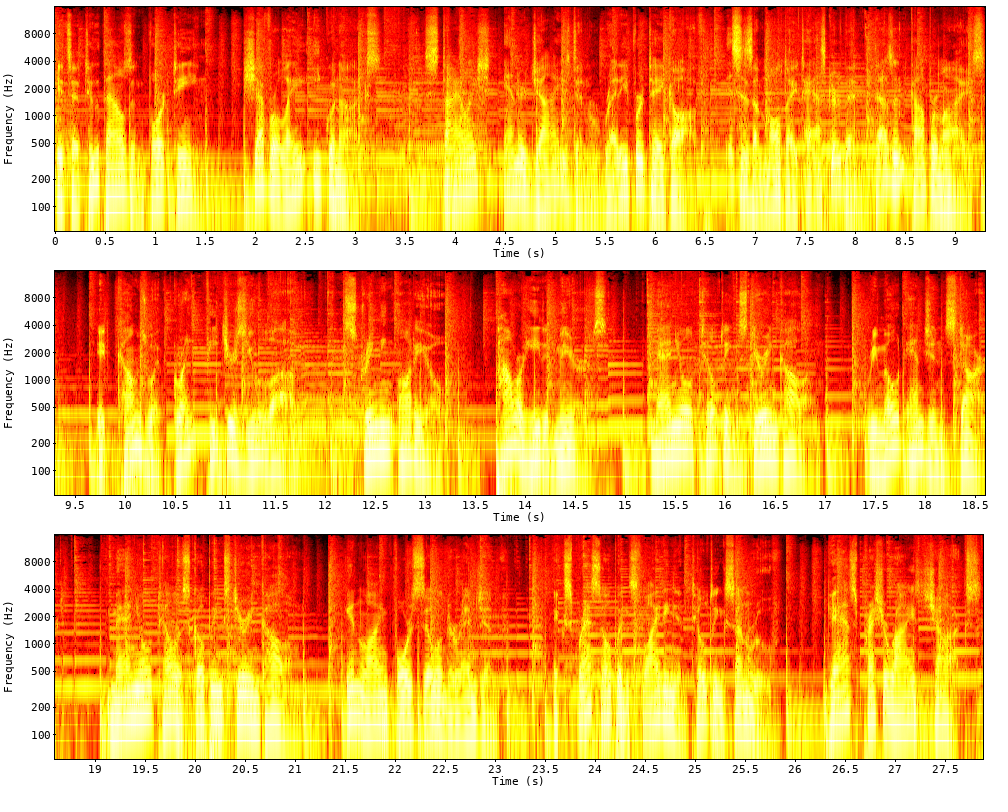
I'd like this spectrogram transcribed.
It's a 2014 Chevrolet Equinox. Stylish, energized, and ready for takeoff. This is a multitasker that doesn't compromise. It comes with great features you love. Streaming audio, power heated mirrors, manual tilting steering column, remote engine start, manual telescoping steering column, inline four-cylinder engine, express open sliding and tilting sunroof, gas pressurized shocks,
